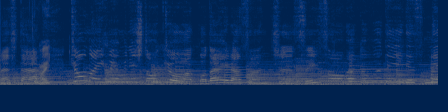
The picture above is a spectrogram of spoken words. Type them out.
ました、はい。今日の FM 西東京は小平山中吹奏楽部デーですね。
